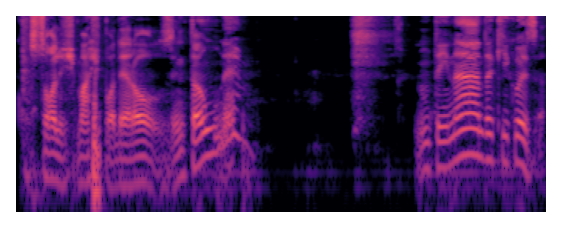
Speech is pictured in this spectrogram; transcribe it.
consoles mais poderosos. Então, né? Não tem nada que coisa.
